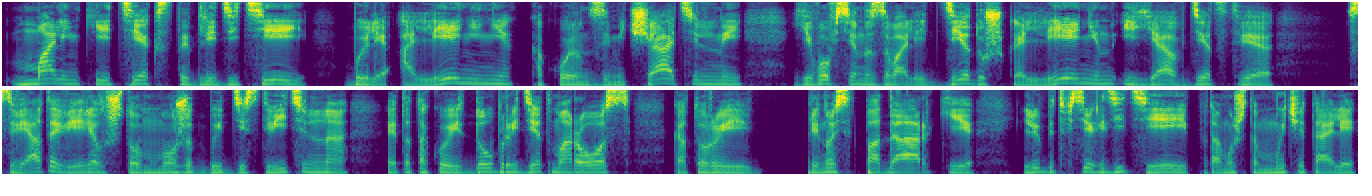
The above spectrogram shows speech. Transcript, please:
маленькие тексты для детей были о Ленине, какой он замечательный. Его все называли «дедушка Ленин», и я в детстве свято верил, что, может быть, действительно это такой добрый Дед Мороз, который приносит подарки, любит всех детей, потому что мы читали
